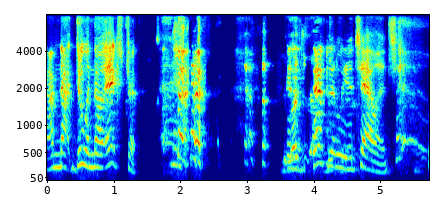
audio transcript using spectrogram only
I'm not doing no extra. it's definitely a challenge.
